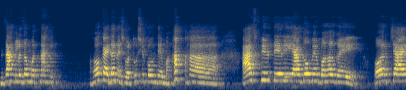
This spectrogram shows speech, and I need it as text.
चांगलं जमत नाही. हो काय धनेश्वर? तू शिकवून दे मग. हा हा. आज फिर तेरी यादों में बह गए और चाय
